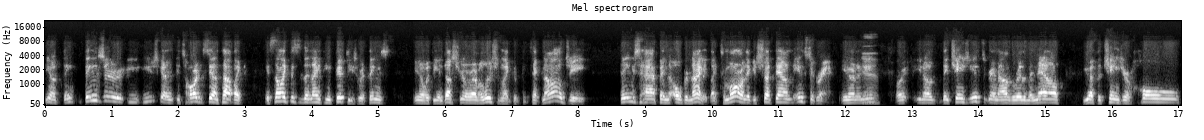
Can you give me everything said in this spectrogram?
you know, th- things are you, you just got to, It's hard to stay on top. Like it's not like this is the 1950s where things you know with the industrial revolution, like with the technology, things happen overnight. Like tomorrow they could shut down Instagram. You know what I mean? Yeah. Or you know they changed the Instagram algorithm, and now you have to change your whole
